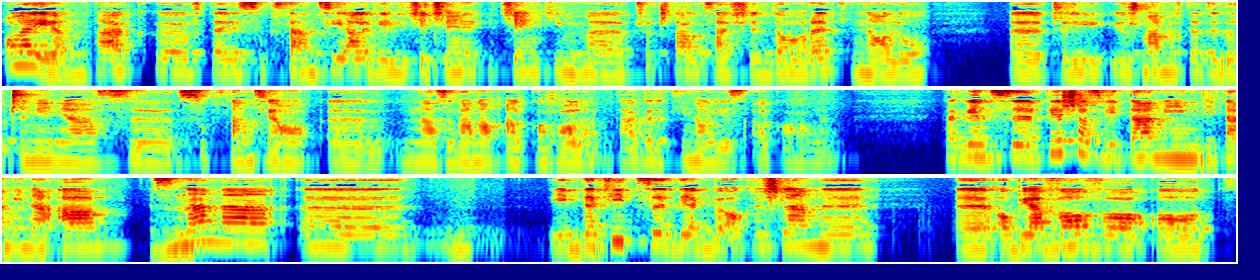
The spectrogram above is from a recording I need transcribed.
olejem tak, w tej substancji, ale w jelicie cienkim przekształca się do retinolu, E, czyli już mamy wtedy do czynienia z substancją e, nazywaną alkoholem, tak? Retinol jest alkoholem. Tak więc e, pierwsza z witamin, witamina A, znana, jej deficyt jakby określany objawowo od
